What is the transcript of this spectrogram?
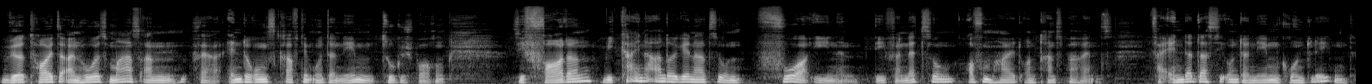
wird heute ein hohes Maß an Veränderungskraft im Unternehmen zugesprochen. Sie fordern, wie keine andere Generation vor Ihnen, die Vernetzung, Offenheit und Transparenz. Verändert das die Unternehmen grundlegend?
